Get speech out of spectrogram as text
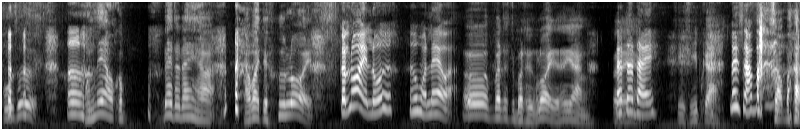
ครูซื้อเออผลแล้วกับได้เท่าได้ฮะถามว่าจะฮื้อร้อยก็ร้อยรู้เออหมดแล้วอะเออมามาถึงร้อยเลยทุกอย่างแล้วเท่าใดสี่สิบกะได้สามบาทสองบาท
